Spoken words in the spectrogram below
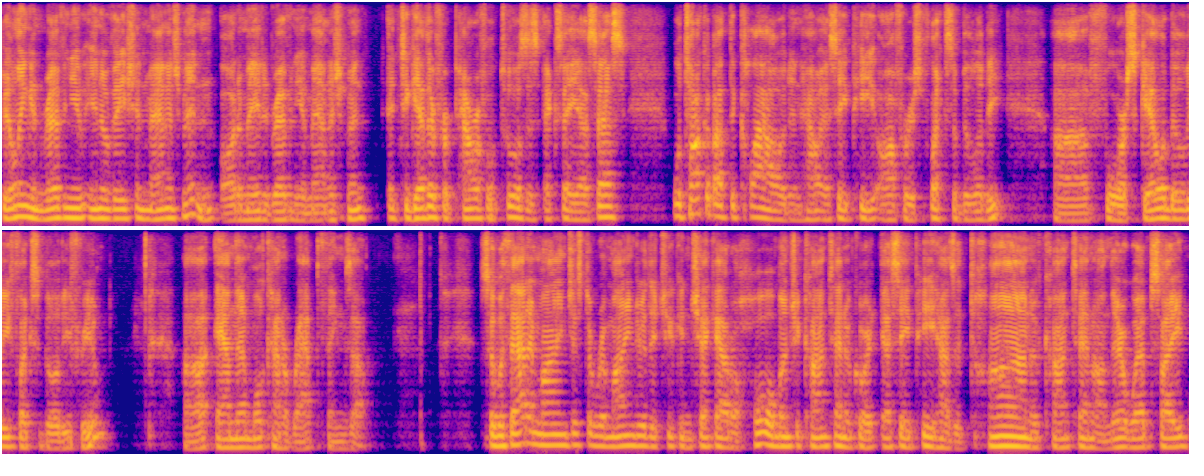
billing and revenue innovation management and automated revenue management and together for powerful tools as XaaS. We'll talk about the cloud and how SAP offers flexibility uh, for scalability, flexibility for you. Uh, and then we'll kind of wrap things up. So with that in mind, just a reminder that you can check out a whole bunch of content. Of course, SAP has a ton of content on their website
